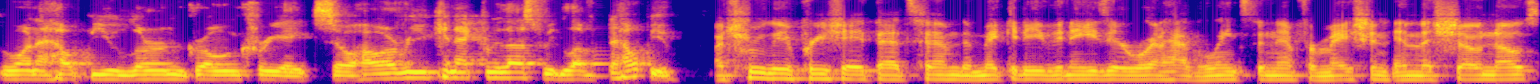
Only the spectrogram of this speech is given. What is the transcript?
We want to help you learn, grow, and create. So, however you connect with us, we'd love to help you. I truly appreciate that, Tim. To make it even easier, we're going to have links and information in the show notes.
